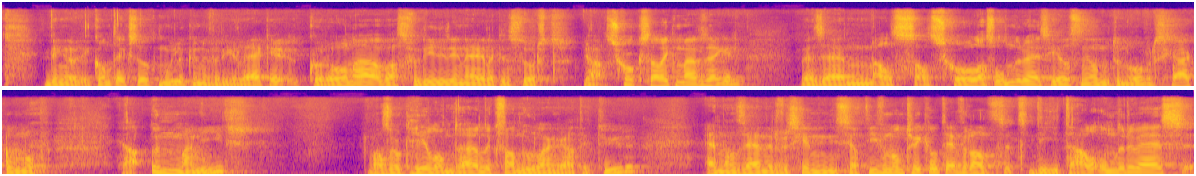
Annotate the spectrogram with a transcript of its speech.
Ik denk dat we die context ook moeilijk kunnen vergelijken. Corona was voor iedereen eigenlijk een soort ja, schok, zal ik maar zeggen. Wij zijn als, als school, als onderwijs heel snel moeten overschakelen op ja, een manier. Het was ook heel onduidelijk van hoe lang gaat dit duren. En dan zijn er verschillende initiatieven ontwikkeld, hè, vooral het digitaal onderwijs, eh,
